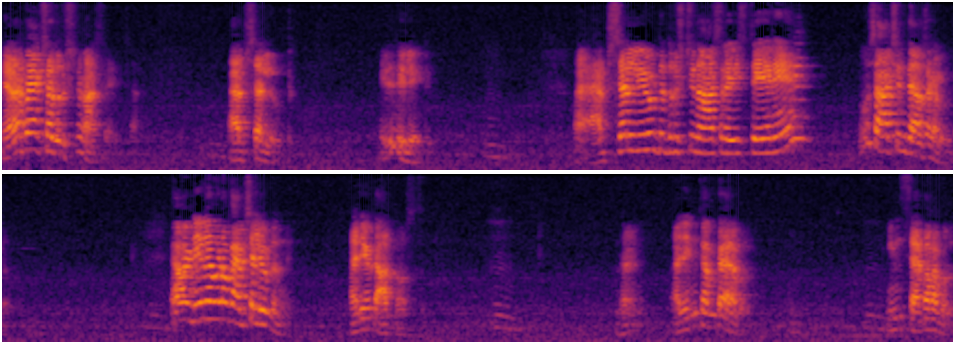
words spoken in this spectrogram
నిరపేక్ష దృష్టిని ఆశ్రయించాలి. అబ్సల్యూట్ ఇది రిలేటివ్. అబ్సల్యూట్ దృష్టిని ఆశ్రయిస్తేనే నువ్వు సాక్ష్యం తేల్చగలుగుతావు. కాబట్టి నీలో కూడా ఒక అబ్సల్యూట్ ఉంది. అదేమిటి ఆత్మ వస్తుంది ఉమ్. అది ఇన్కంపారబుల్. ఇన్సెపరబుల్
